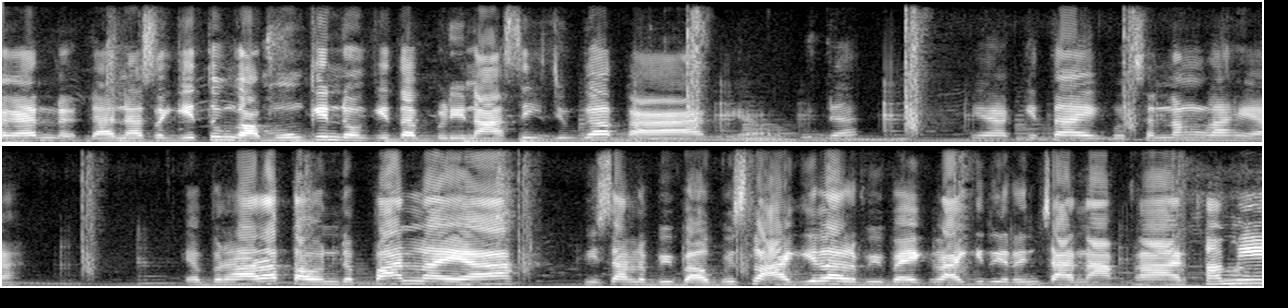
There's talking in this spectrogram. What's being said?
kan dana segitu nggak mungkin dong kita beli nasi juga kan. Ya udah ya kita ikut seneng lah ya. Ya berharap tahun depan lah ya bisa lebih bagus lagi lah lebih baik lagi direncanakan. Kami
